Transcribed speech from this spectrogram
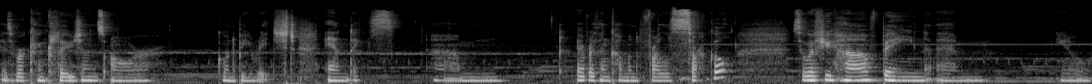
is where conclusions are going to be reached, endings. Um, everything coming full circle. So, if you have been, um, you know,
